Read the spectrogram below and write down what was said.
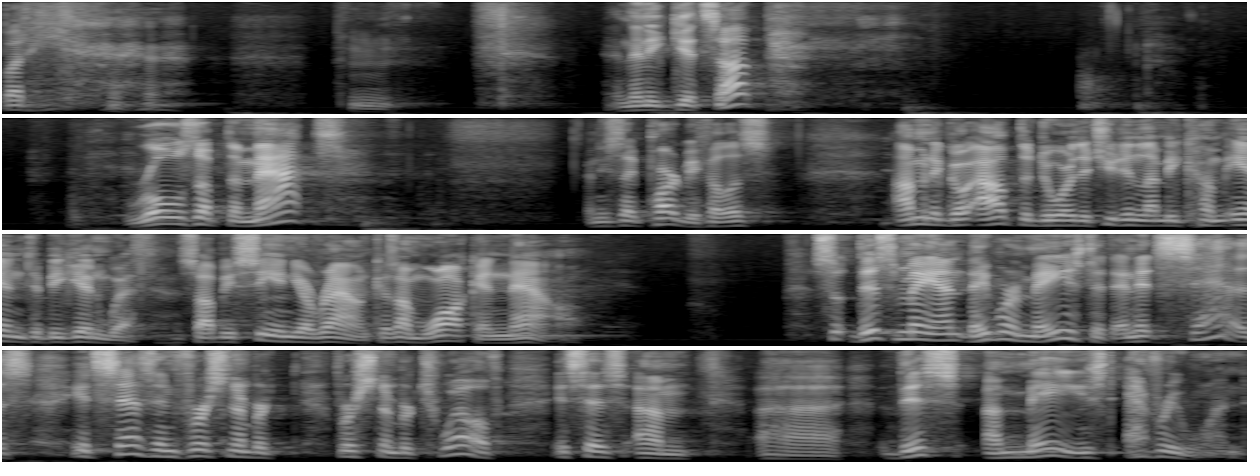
But he, hmm. and then he gets up, rolls up the mat, and he's like, Pardon me, fellas. I'm going to go out the door that you didn't let me come in to begin with. So I'll be seeing you around because I'm walking now. So this man, they were amazed at, and it says, it says in verse number verse number twelve, it says, um, uh, this amazed everyone,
